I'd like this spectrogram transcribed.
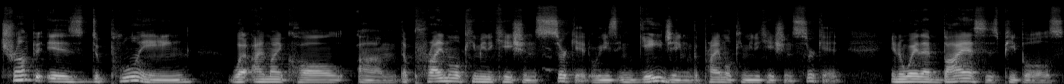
Trump is deploying what I might call um, the primal communication circuit, or he's engaging the primal communication circuit in a way that biases people's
